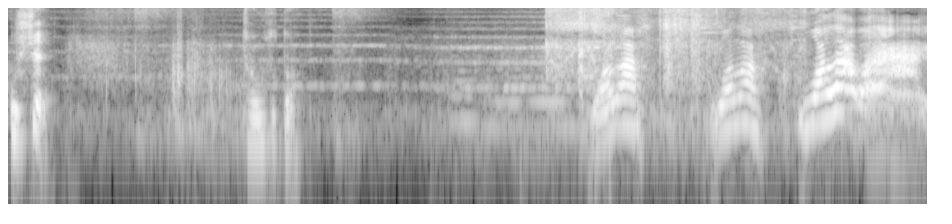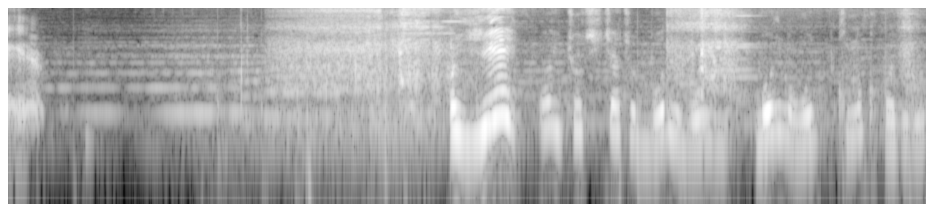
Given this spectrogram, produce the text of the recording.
오쉣! 잘못 썼다. 와라! 와라! 와라 와라! 아 예? 아이 저 진짜 저 머리 머리 머리가 어- 겁나 커가지고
